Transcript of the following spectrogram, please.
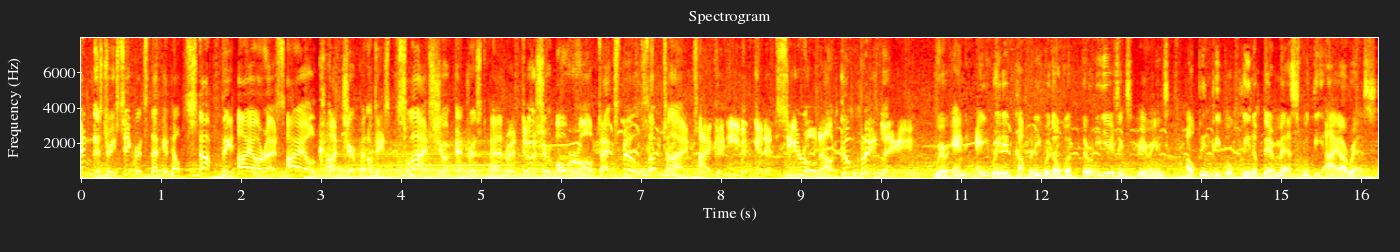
industry secrets that can help stop the IRS. I'll cut your penalties, slash your interest, and reduce your overall tax bill. Sometimes I can even get it zeroed out completely. We're an A rated company with over 30 years' experience helping people clean up their mess with the IRS.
